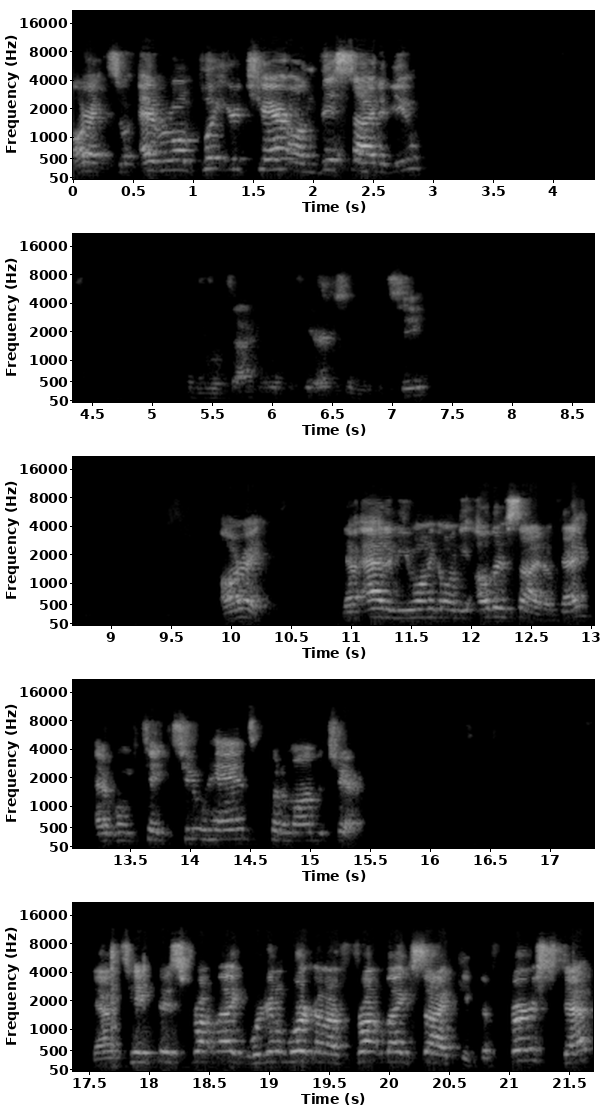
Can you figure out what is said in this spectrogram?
All right, so everyone put your chair on this side of you. Move back a little here so can see. All right. Now, Adam, you want to go on the other side, okay? Everyone take two hands, put them on the chair. Now take this front leg. We're going to work on our front leg side kick. The first step,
